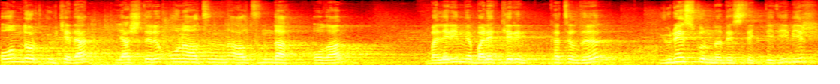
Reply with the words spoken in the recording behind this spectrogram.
14 ülkeden yaşları 16'nın altında olan balerin ve baletlerin katıldığı UNESCO'nun da desteklediği bir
